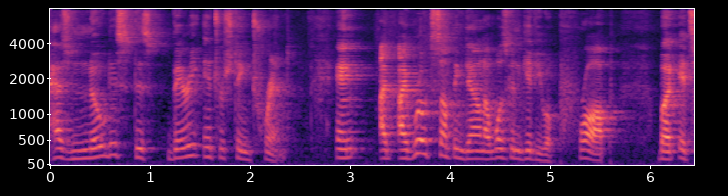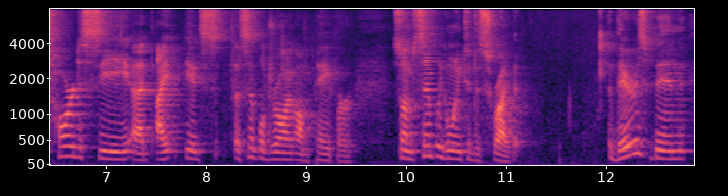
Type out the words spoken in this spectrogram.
has noticed this very interesting trend. And I, I wrote something down. I was going to give you a prop, but it's hard to see. Uh, I, it's a simple drawing on paper, so I'm simply going to describe it. There's been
